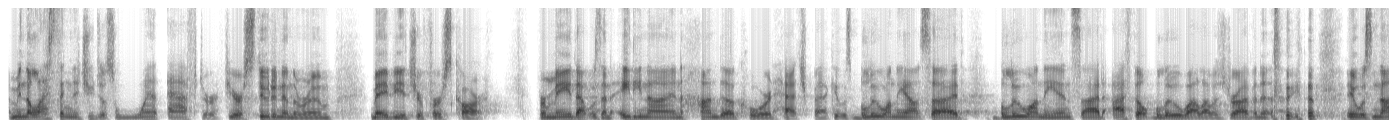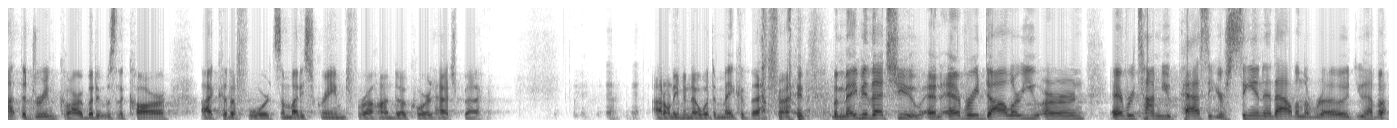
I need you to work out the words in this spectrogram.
I mean, the last thing that you just went after. If you're a student in the room, maybe it's your first car. For me, that was an 89 Honda Accord hatchback. It was blue on the outside, blue on the inside. I felt blue while I was driving it. it was not the dream car, but it was the car I could afford. Somebody screamed for a Honda Accord hatchback. I don't even know what to make of that, right? But maybe that's you. And every dollar you earn, every time you pass it, you're seeing it out on the road. You have a,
